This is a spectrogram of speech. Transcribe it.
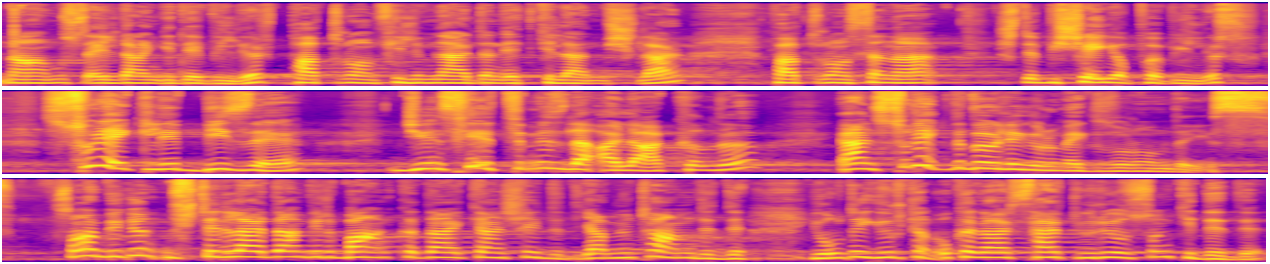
namus elden gidebilir. Patron filmlerden etkilenmişler. Patron sana işte bir şey yapabilir. Sürekli bize cinsiyetimizle alakalı yani sürekli böyle yürümek zorundayız. Sonra bir gün müşterilerden biri bankadayken şey dedi. Ya Mütaham dedi. Yolda yürürken o kadar sert yürüyorsun ki dedi.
